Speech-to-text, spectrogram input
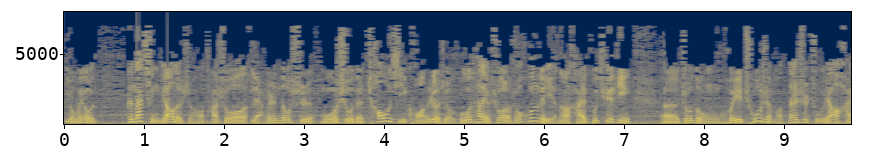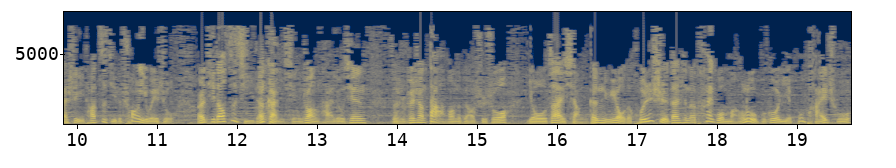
有没有跟他请教的时候，他说两个人都是魔术的超级狂热者。不过他也说了，说婚礼呢还不确定，呃，周董会出什么，但是主要还是以他自己的创意为主。而提到自己的感情状态，刘谦则是非常大方的表示说，有在想跟女友的婚事，但是呢太过忙碌，不过也不排除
